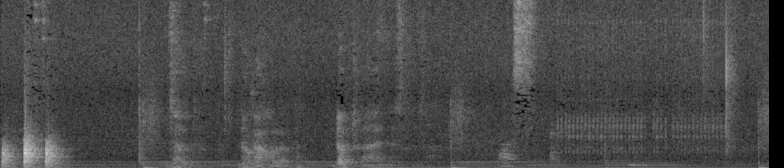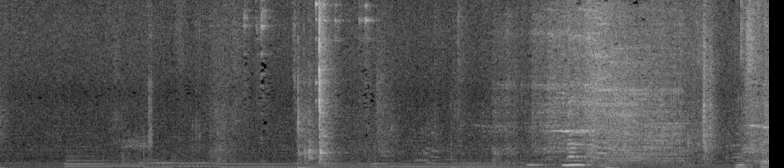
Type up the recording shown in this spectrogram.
जाऊ त ढोका खोला त डक्टर आए जस्तो छ हस् नमस्ते नमस्ते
